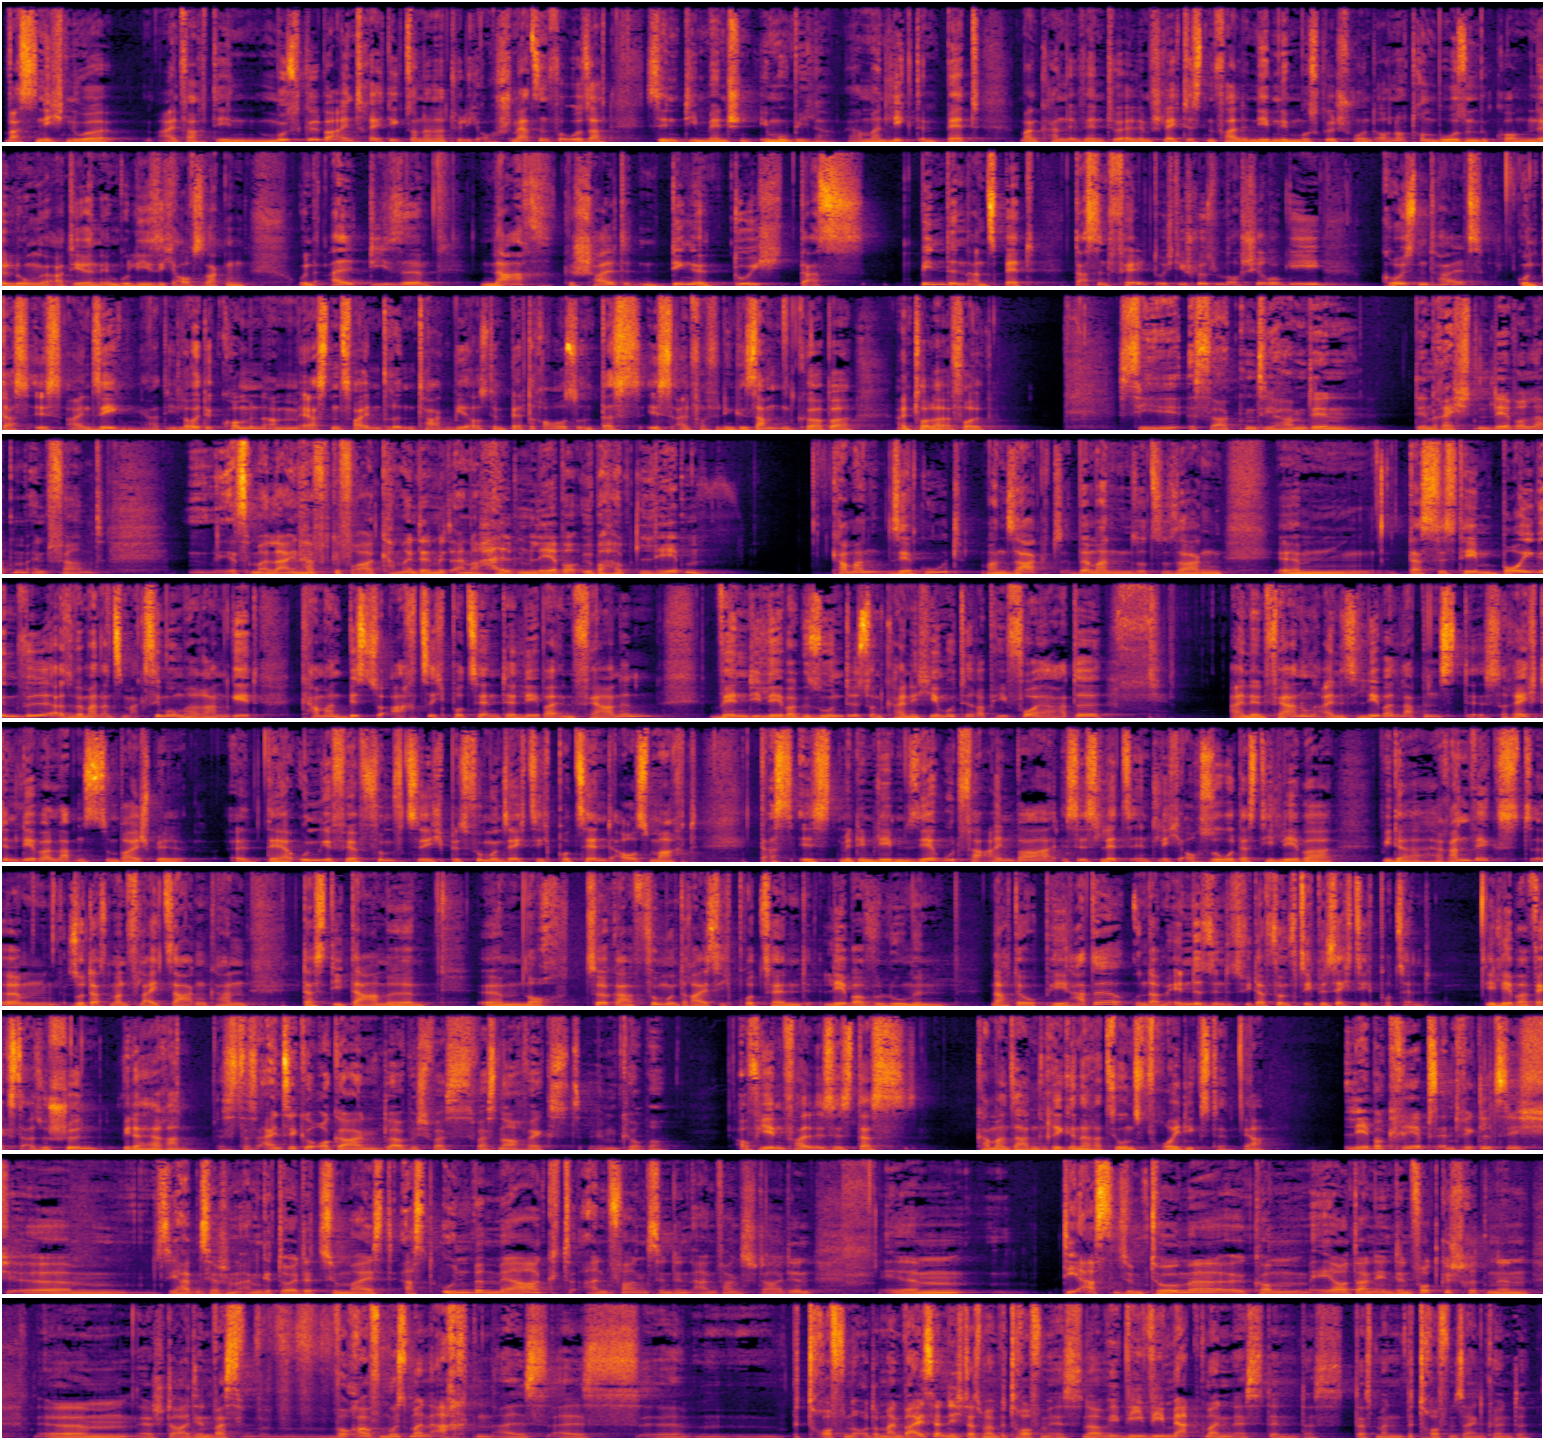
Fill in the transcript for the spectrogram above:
was nicht nur einfach den Muskel beeinträchtigt, sondern natürlich auch Schmerzen verursacht, sind die Menschen immobiler. Ja, man liegt im Bett, man kann eventuell im schlechtesten Falle neben dem Muskelschwund auch noch Thrombosen bekommen, eine Lunge, Arterienembolie sich aufsacken und all diese nachgeschalteten Dinge durch das Binden ans Bett, das entfällt durch die Schlüssellochchirurgie größtenteils und das ist ein Segen. Ja, die Leute kommen am ersten, zweiten, dritten Tag wieder aus dem Bett raus und das ist einfach für den gesamten Körper ein toller Erfolg. Sie sagten, Sie haben den, den rechten Leberlappen entfernt. Jetzt mal leinhaft gefragt, kann man denn mit einer halben Leber überhaupt leben? Kann man sehr gut. Man sagt, wenn man sozusagen ähm, das System beugen will, also wenn man ans Maximum herangeht, kann man bis zu 80 Prozent der Leber entfernen, wenn die Leber gesund ist und keine Chemotherapie vorher hatte. Eine Entfernung eines Leberlappens, des rechten Leberlappens zum Beispiel, der ungefähr 50 bis 65 Prozent ausmacht, das ist mit dem Leben sehr gut vereinbar. Es ist letztendlich auch so, dass die Leber wieder heranwächst, ähm, so dass man vielleicht sagen kann, dass die Dame ähm, noch circa 35 Prozent Lebervolumen nach der OP hatte und am Ende sind es wieder 50 bis 60 Prozent. Die Leber wächst also schön wieder heran. Das ist das einzige Organ, glaube ich, was, was nachwächst im Körper. Auf jeden Fall ist es das kann man sagen, regenerationsfreudigste, ja. Leberkrebs entwickelt sich, ähm, Sie hatten es ja schon angedeutet, zumeist erst unbemerkt, anfangs, in den Anfangsstadien. Ähm, Die ersten Symptome äh, kommen eher dann in den fortgeschrittenen ähm, Stadien. Was, worauf muss man achten als, als äh, Betroffener? Oder man weiß ja nicht, dass man betroffen ist. Ne? Wie, wie, wie merkt man es denn, dass, dass man betroffen sein könnte?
